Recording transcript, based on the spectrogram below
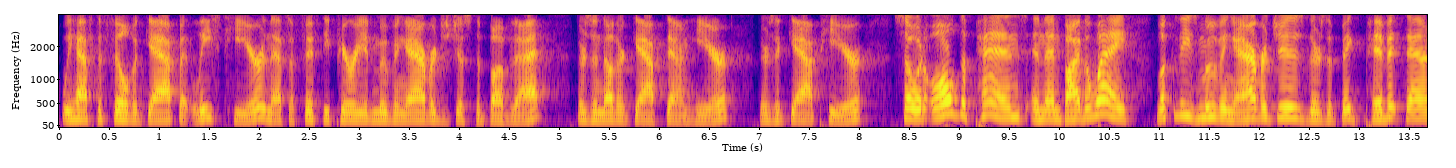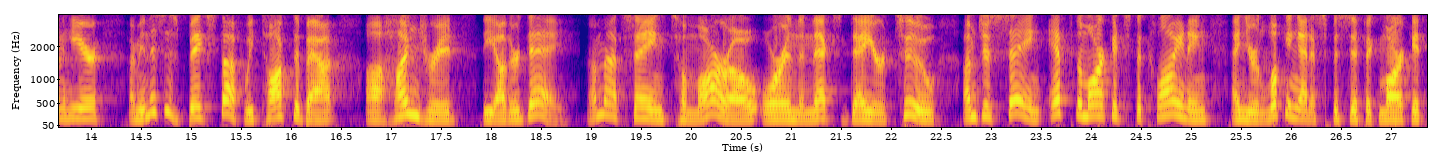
we have to fill the gap at least here, and that's a 50 period moving average just above that. There's another gap down here. There's a gap here. So it all depends. And then, by the way, look at these moving averages. There's a big pivot down here. I mean, this is big stuff. We talked about a hundred the other day. I'm not saying tomorrow or in the next day or two. I'm just saying if the market's declining and you're looking at a specific market,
